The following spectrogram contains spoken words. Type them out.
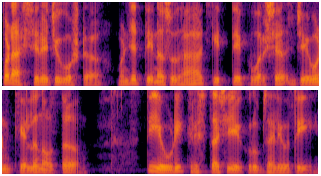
पण आश्चर्याची गोष्ट म्हणजे तिनं सुद्धा कित्येक वर्ष जेवण केलं नव्हतं. ती एवढी ख्रिस्ताशी एकरूप झाली होती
